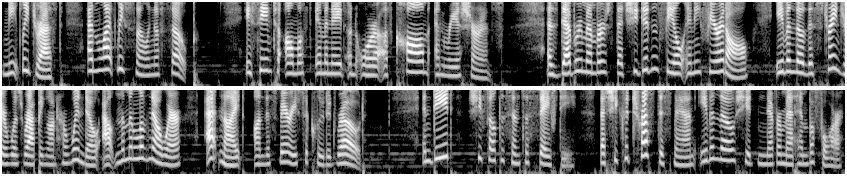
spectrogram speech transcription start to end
neatly dressed, and lightly smelling of soap. He seemed to almost emanate an aura of calm and reassurance. As Deb remembers that she didn't feel any fear at all, even though this stranger was rapping on her window out in the middle of nowhere at night on this very secluded road. Indeed, she felt a sense of safety, that she could trust this man even though she had never met him before,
